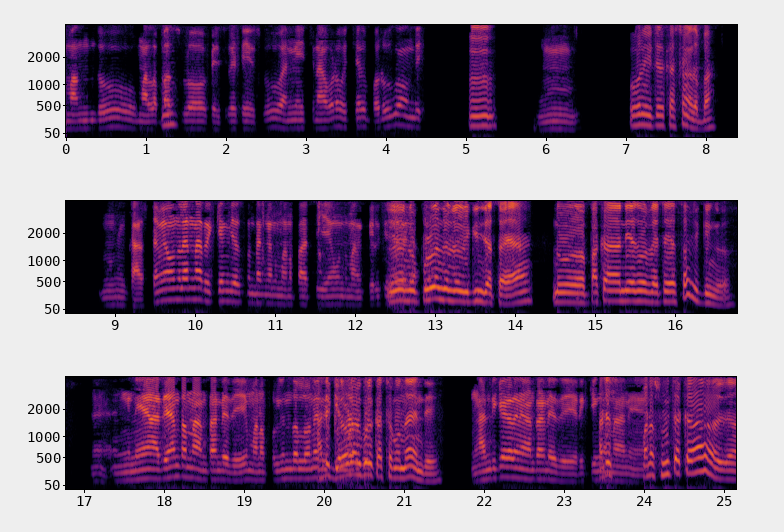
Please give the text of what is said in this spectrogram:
మందు మళ్ళా బస్సులో ఫెసిలిటీస్ అన్ని ఇచ్చినా కూడా వచ్చేది బరువుగా ఉంది. ఉమ్. ఉమ్, ఓ నీట్ కష్టం కదబ్బా? ఉమ్, కష్టమే ఉందిలన్నా రిక్కింగ్ చేసుకుంటాం కానీ మన పార్టీ ఏముంది మనకు ఏ, తెలిసి నువ్వు పులివెందులు రిగ్గింగ్ చేస్తాయా నువ్వు పక్క నియోజకవర్గం ఎట్లా చేస్తావు రిగ్గింగ్ నేను అదే అంటున్నా అంటాండేది. మన పులిందల్లోనే అంటే గెలవడానికి కూడా వరకు- కష్టం ఉందా ఏంది? అందుకే కదా నేను అంటాండేది రిక్కింగ్ అంటే అన్నా అని. మన సునీతక్క ఆ,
